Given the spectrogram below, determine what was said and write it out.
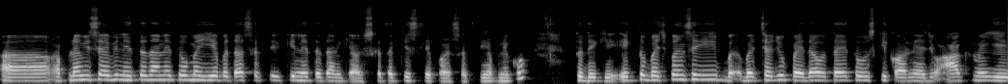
आ, अपना विषय अभी नेत्रदान है तो मैं ये बता सकती हूँ कि नेत्रदान की आवश्यकता किस लिए पड़ सकती है अपने को। तो देखिए एक तो बचपन से ही बच्चा जो पैदा होता है तो उसकी कॉर्निया जो आँख में ये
